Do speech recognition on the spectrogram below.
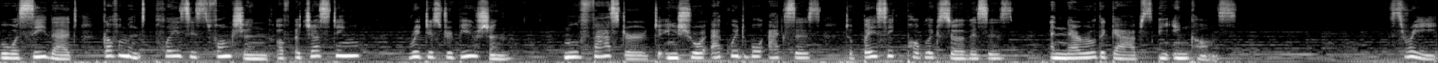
We will see that government plays its function of adjusting redistribution, move faster to ensure equitable access to basic public services, and narrow the gaps in incomes. 3.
